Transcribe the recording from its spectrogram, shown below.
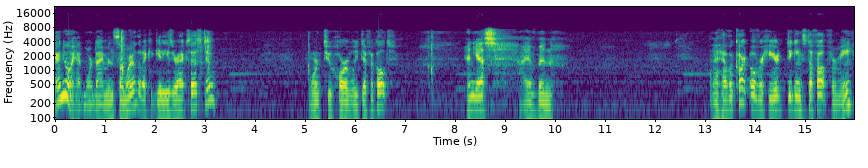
I knew I had more diamonds somewhere that I could get easier access to. weren't too horribly difficult. And yes, I have been... I have a cart over here digging stuff out for me.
